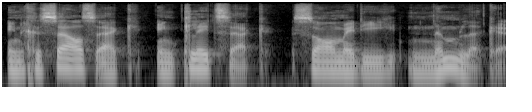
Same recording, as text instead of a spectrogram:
en gesels ek en klets ek saam met die nimmerlike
